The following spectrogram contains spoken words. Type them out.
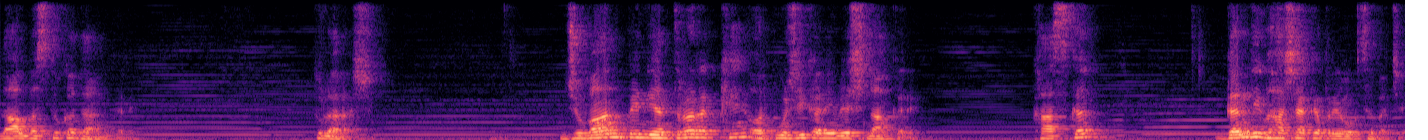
लाल वस्तु का दान करें। तुला राशि। ज़ुबान पे नियंत्रण रखें और पूंजी का निवेश ना करें। खासकर गंदी भाषा के प्रयोग से बचें।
